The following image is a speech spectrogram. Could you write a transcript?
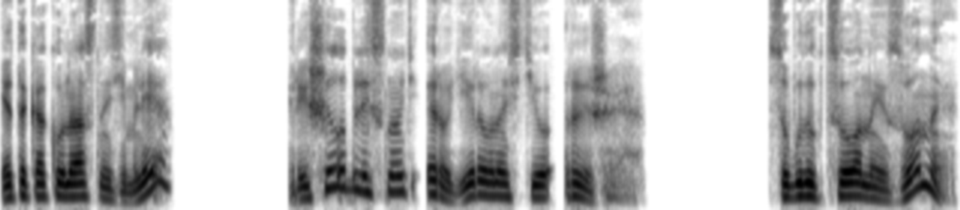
Это как у нас на Земле? Решила блеснуть эрудированностью рыжая. Субдукционные зоны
